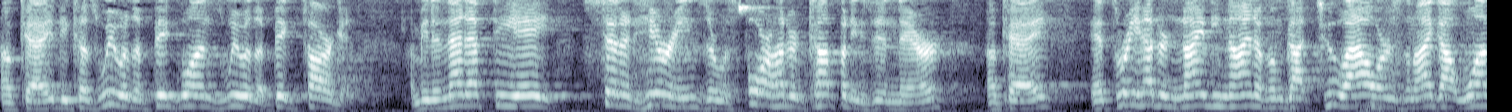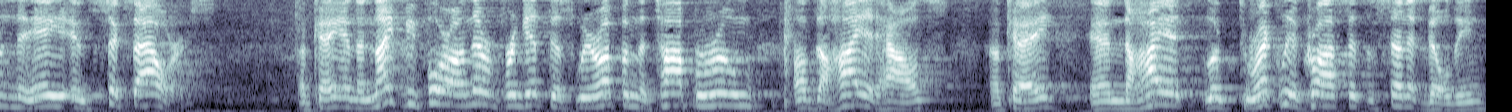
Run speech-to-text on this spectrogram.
okay? Because we were the big ones, we were the big target. I mean, in that FDA Senate hearings, there was 400 companies in there, okay? And 399 of them got two hours, and I got one day in six hours. Okay, and the night before, I'll never forget this. We were up in the top room of the Hyatt House, okay, and the Hyatt looked directly across at the Senate building,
